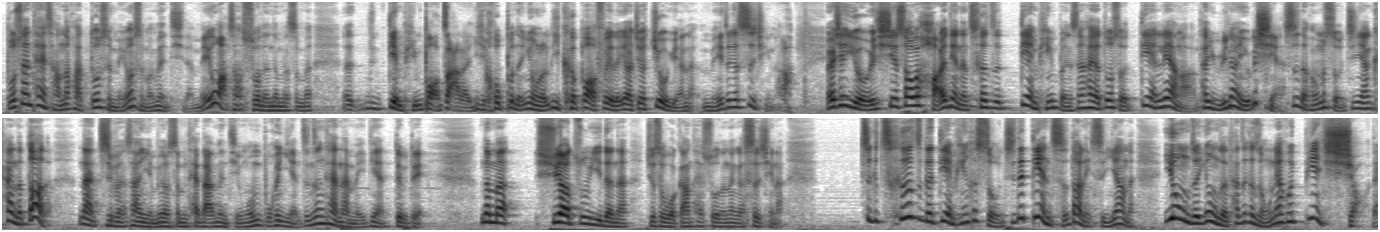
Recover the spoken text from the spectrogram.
不算太长的话，都是没有什么问题的，没有网上说的那么什么，呃，电瓶爆炸了以后不能用了，立刻报废了，要叫救援了，没这个事情的啊。而且有一些稍微好一点的车子，电瓶本身还有多少电量啊，它余量有个显示的，和我们手机一样看得到的，那基本上也没有什么太大问题，我们不会眼睁睁看它没电，对不对？那么需要注意的呢，就是我刚才说的那个事情了。这个车子的电瓶和手机的电池道理是一样的，用着用着它这个容量会变小的。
